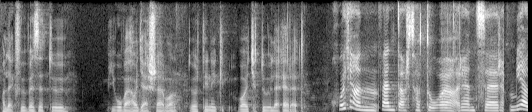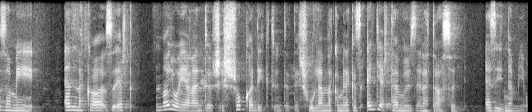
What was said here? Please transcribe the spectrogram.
a legfőbb vezető jóváhagyásával történik, vagy tőle ered. Hogyan fenntartható a rendszer? Mi az, ami ennek azért nagyon jelentős és sokadik tüntetés hullámnak, aminek az egyértelmű üzenete az, hogy ez így nem jó.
